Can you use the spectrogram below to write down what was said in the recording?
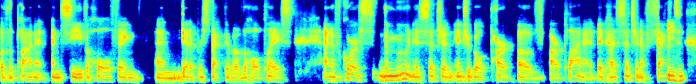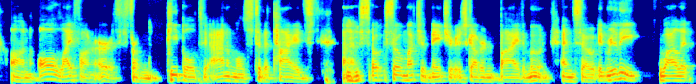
of the planet and see the whole thing and get a perspective of the whole place. And of course, the moon is such an integral part of our planet. It has such an effect mm-hmm. on all life on Earth, from people to animals to the tides. Uh, mm-hmm. Uh, so so much of nature is governed by the moon, and so it really while it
